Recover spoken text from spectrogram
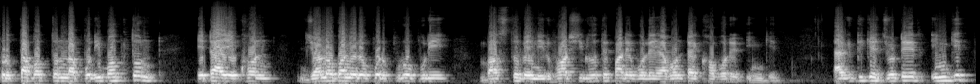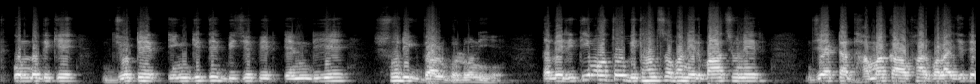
প্রত্যাবর্তন না পরিবর্তন, এটা এখন জনগণের ওপর পুরোপুরি বাস্তবে নির্ভরশীল হতে পারে বলে এমনটাই খবরের ইঙ্গিত। একদিকে জোটের ইঙ্গিত, অন্যদিকে জোটের ইঙ্গিতে বিজেপির এনডিএ শরিক দলগুলো নিয়ে। তবে রীতিমতো বিধানসভা নির্বাচনের যে একটা ধামাকা অফার বলা যেতে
